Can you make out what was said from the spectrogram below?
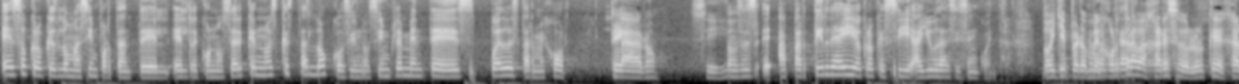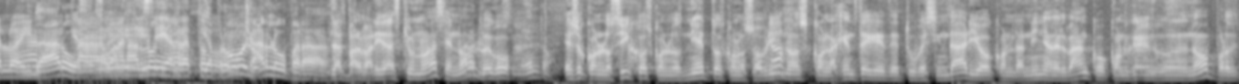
Eso creo que es lo más importante, el, el reconocer que no es que estás loco, sino simplemente es, puedo estar mejor. Claro, sí. Entonces, eh, a partir de ahí yo creo que sí ayuda si se encuentra. Oye, pero mejor trabajar ese dolor que dejarlo ahí. Claro, trabajarlo y, y al rato. y aprovecharlo para... las barbaridades que uno hace, ¿no? Luego, eso con los hijos, con los nietos, con los sobrinos, con la gente de tu vecindario, con la niña del banco, con, eh, ¿no? Por,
